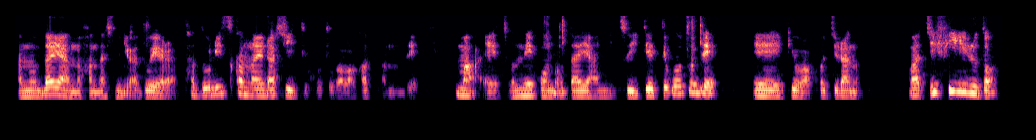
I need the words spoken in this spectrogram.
あの、ダイアンの話にはどうやらたどり着かないらしいっていうことが分かったので、まあ、えっ、ー、と、猫のダイアンについてってことで、えー、今日はこちらのワチフィールドっ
